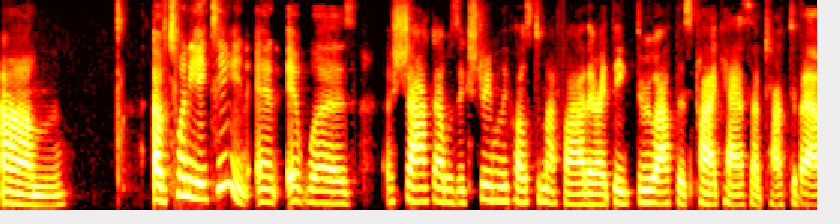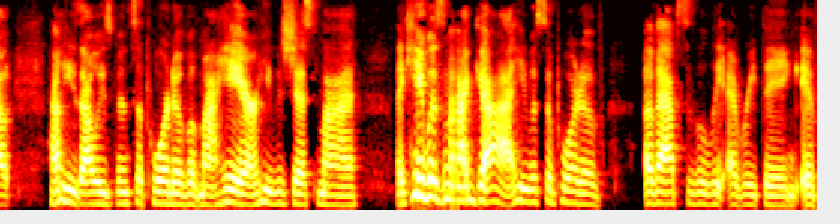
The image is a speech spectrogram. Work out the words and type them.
Um, of 2018. And it was a shock. I was extremely close to my father. I think throughout this podcast, I've talked about how he's always been supportive of my hair. He was just my, like, he was my guy. He was supportive of absolutely everything. If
